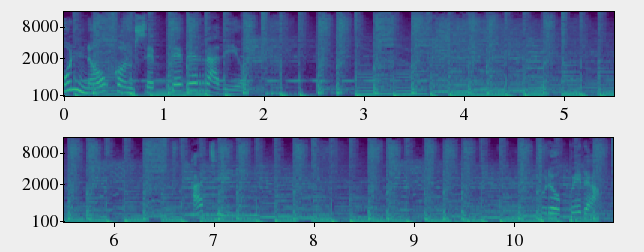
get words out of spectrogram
Un nou concepte de ràdio. Àgil. Propera.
